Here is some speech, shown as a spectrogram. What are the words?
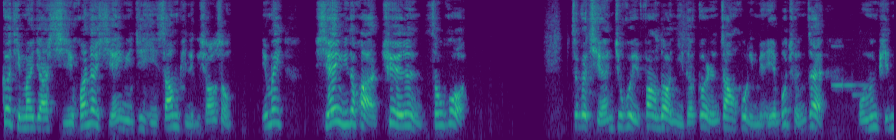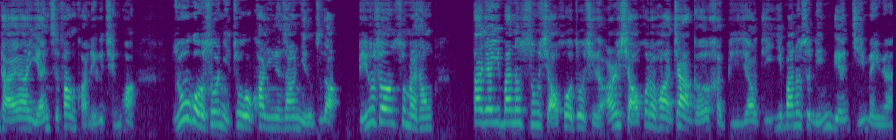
个体卖家喜欢在闲鱼进行商品的一个销售，因为闲鱼的话确认收货，这个钱就会放到你的个人账户里面，也不存在我们平台啊延迟放款的一个情况。如果说你做过跨境电商，你都知道，比如说速卖通。大家一般都是从小货做起的，而小货的话价格很比较低，一般都是零点几美元。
